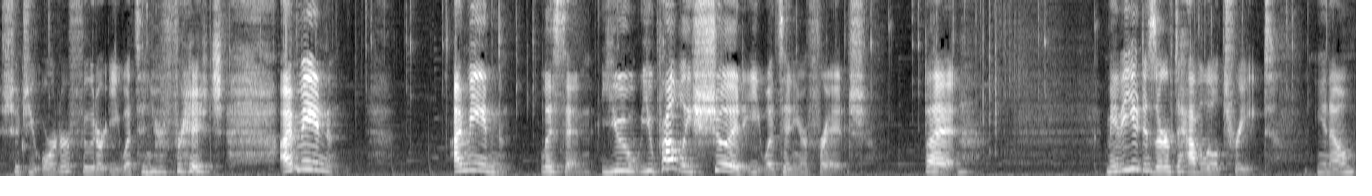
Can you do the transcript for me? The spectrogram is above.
Should you order food or eat what's in your fridge? I mean, I mean, listen, you you probably should eat what's in your fridge, but maybe you deserve to have a little treat, you know?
